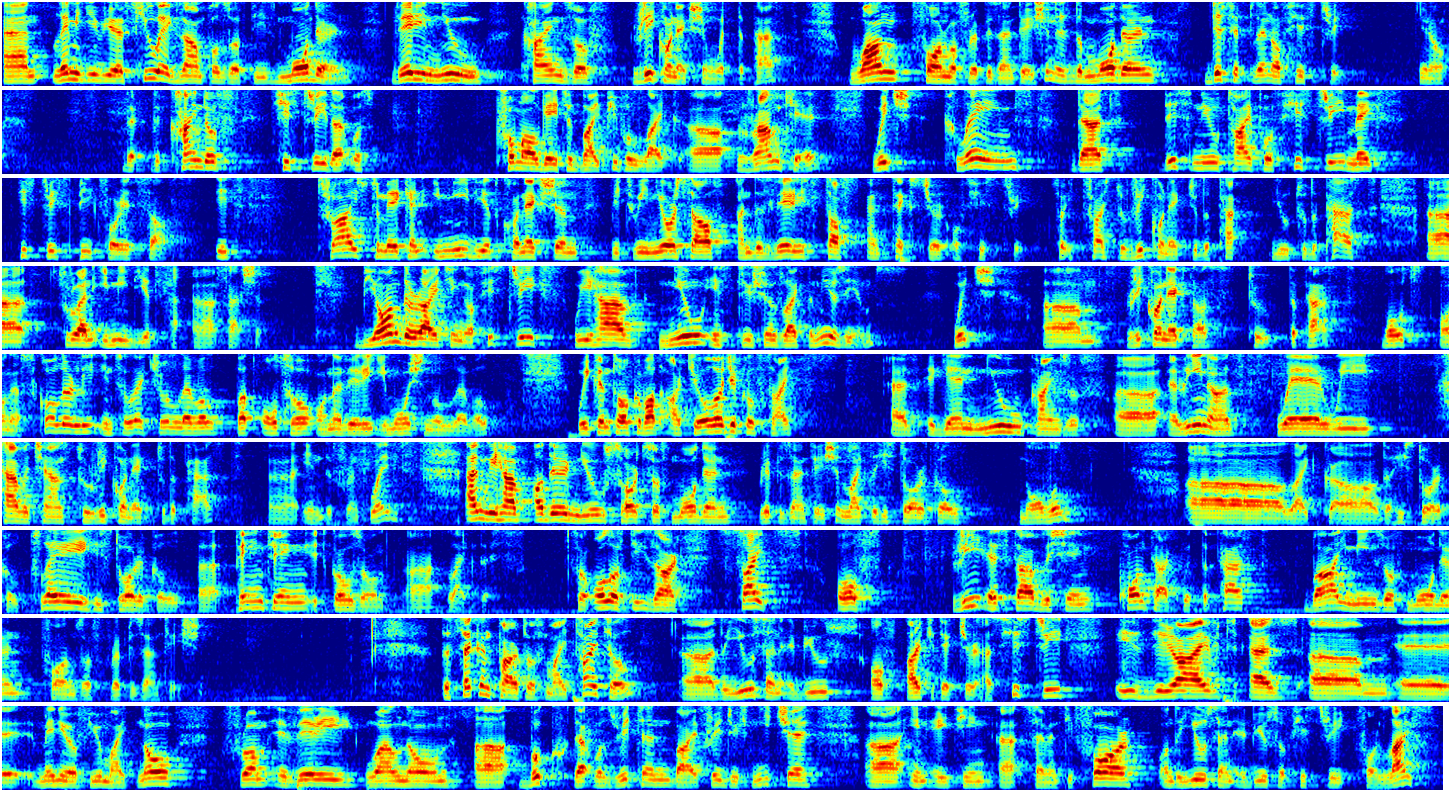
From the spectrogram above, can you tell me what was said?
And let me give you a few examples of these modern, very new kinds of reconnection with the past. One form of representation is the modern discipline of history. You know, the, the kind of history that was promulgated by people like uh, Ranke, which claims that this new type of history makes history speak for itself. It tries to make an immediate connection between yourself and the very stuff and texture of history. So it tries to reconnect you, you to the past uh, through an immediate fa uh, fashion. Beyond the writing of history, we have new institutions like the museums, which um, reconnect us to the past, both on a scholarly, intellectual level, but also on a very emotional level. We can talk about archaeological sites as, again, new kinds of uh, arenas where we have a chance to reconnect to the past uh, in different ways. And we have other new sorts of modern representation, like the historical novel, uh, like uh, the historical play, historical uh, painting. It goes on uh, like this. So all of these are sites of re-establishing contact with the past by means of modern forms of representation. The second part of my title, uh, The Use and Abuse of Architecture as History, is derived, as um, many of you might know, from a very well-known uh, book that was written by Friedrich Nietzsche uh, in 1874 on the use and abuse of history for life,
